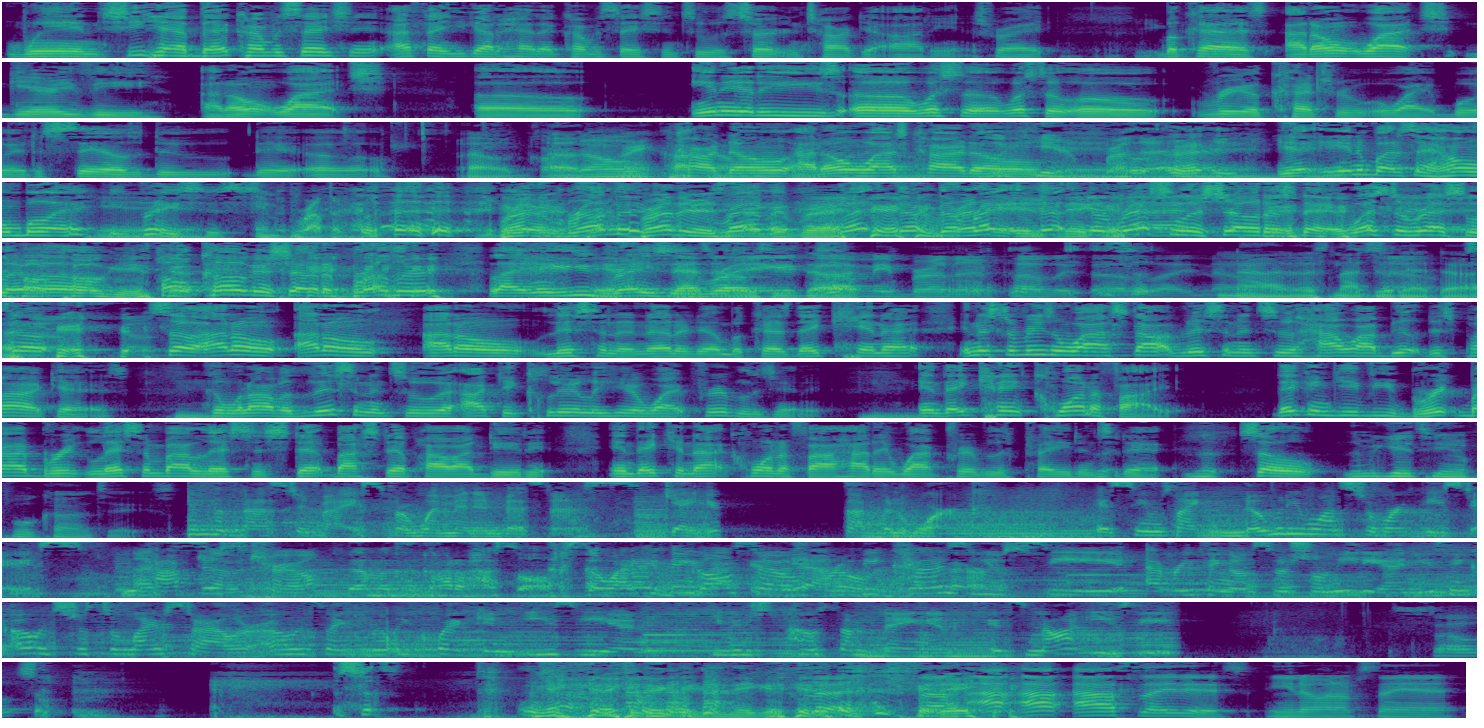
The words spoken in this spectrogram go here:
When she had that conversation, I think you got to have that conversation to a certain target audience, right? Because I don't watch Gary V. I don't watch uh any of these uh what's the what's the uh real country white boy the sales dude that uh Oh, Cardone. Grant Cardone. I don't watch Cardone. Look here, brother. Yeah, anybody say homeboy, he Yeah. racist. And brother. brother, brother- brother is nigga, bro. What? The, the, Brother ra- is the- nigga. the wrestler showed us that. What's the wrestler? Hulk Uh, Hogan. Hulk Hogan showed a brother. Like, nigga, you Yeah, racist, that's bro. racist, Nigga dog. called me brother in public. So I was like, no, Nah, let's not do No. that, dog. So, so I don't, I don't, I don't listen to none of them because they cannot, and it's the reason why I stopped listening to how I built this podcast. Cause when I was listening to it, I could clearly hear white privilege in it mm-hmm. and they can't quantify it. They can give you brick by brick, lesson by lesson, step by step how I did it, and they cannot quantify how their white privilege played into that. So Let me get to you in full context. Give the best advice for women in business. Get your up and work. It seems like nobody wants to work these days. You have That's to so true. I'm like, I gotta hustle. So But I I, think be back also in this room because you see everything on social media and you think, oh, it's just a lifestyle or oh, it's like really quick and easy and you can just post something and it's not easy. So, so Nigga. so I, I, I'll say this. You know what I'm saying?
